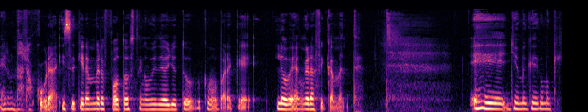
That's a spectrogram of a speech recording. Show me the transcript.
era una locura. Y si quieren ver fotos, tengo un video de YouTube como para que lo vean gráficamente. Eh, yo me quedé como que,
